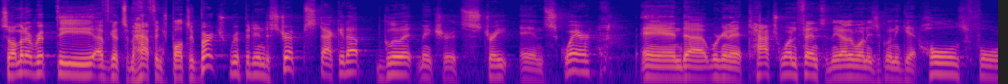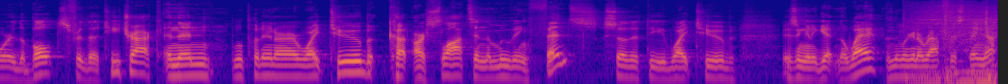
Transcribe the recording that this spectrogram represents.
So I'm going to rip the, I've got some half inch Baltic birch, rip it into strips, stack it up, glue it, make sure it's straight and square. And uh, we're gonna attach one fence and the other one is gonna get holes for the bolts for the T-track. And then we'll put in our white tube, cut our slots in the moving fence so that the white tube isn't gonna get in the way. And then we're gonna wrap this thing up.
